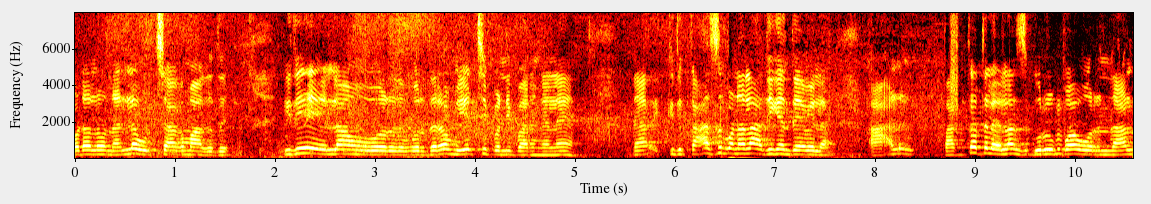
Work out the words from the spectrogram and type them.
உடலும் நல்ல உற்சாகமாகுது. இதே எல்லாம் ஒரு ஒரு தடவை முயற்சி பண்ணி பாருங்களேன். இது காசு பணம்லாம் அதிகம் தேவையில்லை. ஆள் பக்கத்தில் எல்லாம் குரூப்பாக ஒரு நாள்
